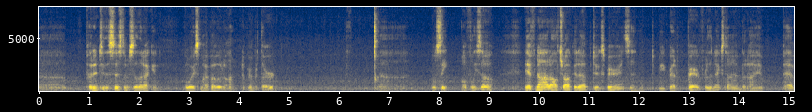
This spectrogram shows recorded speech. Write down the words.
uh, put into the system so that I can voice my vote on November 3rd. Uh, we'll see. Hopefully so. If not, I'll chalk it up to experience and to be prepared for the next time. But I have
